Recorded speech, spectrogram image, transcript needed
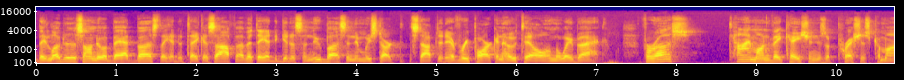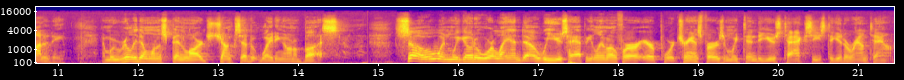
they loaded us onto a bad bus. They had to take us off of it. They had to get us a new bus, and then we start, stopped at every park and hotel on the way back. For us, time on vacation is a precious commodity, and we really don't want to spend large chunks of it waiting on a bus. So when we go to Orlando, we use Happy Limo for our airport transfers, and we tend to use taxis to get around town.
